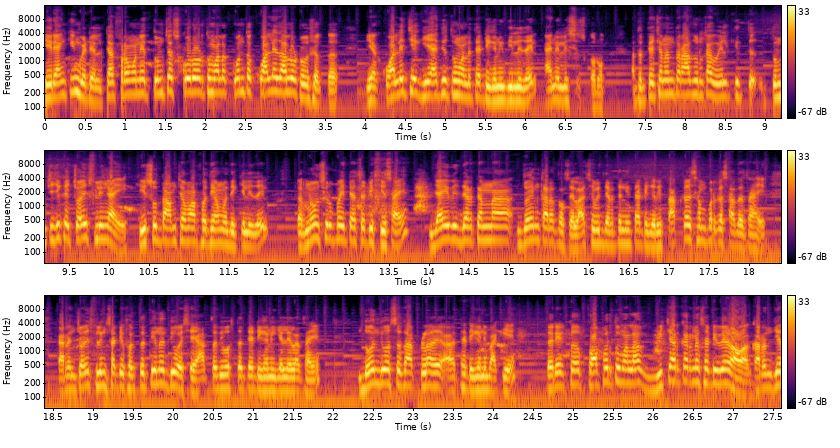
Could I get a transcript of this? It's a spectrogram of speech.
ही रँकिंग भेटेल. त्याचप्रमाणे तुमच्या स्कोरवर तुम्हाला कोणतं कॉलेज अलॉट होऊ शकतं या कॉलेजची एक यादी तुम्हाला त्या ठिकाणी दिली जाईल अनालिसिस करून. आता त्याच्यानंतर अजून काय होईल की त- तुमची जी काही चॉईस लिंग आहे ही सुद्धा आमच्या मार्फत यामध्ये केली जाईल. तर नऊशे रुपये त्यासाठी फीस आहे. ज्याही विद्यार्थ्यांना जॉईन करायचं असेल अशा विद्यार्थ्यांनी त्या ठिकाणी तात्काळ संपर्क साधायचा आहे. कारण चॉईस लिंकसाठी फक्त तीनच दिवस आहे आजचा दिवस तर त्या ठिकाणी गेलेलाच आहे. दोन दिवसच आपला त्या ठिकाणी बाकी आहे. तर एक प्रॉपर तुम्हाला विचार करण्यासाठी वेळ हवा कारण जे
